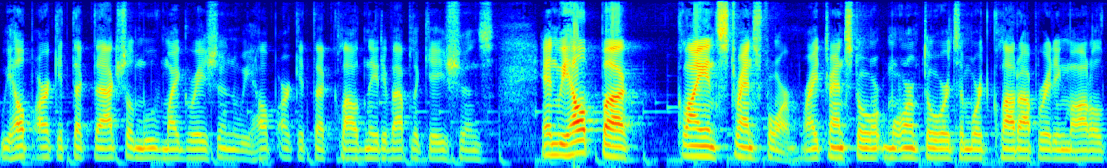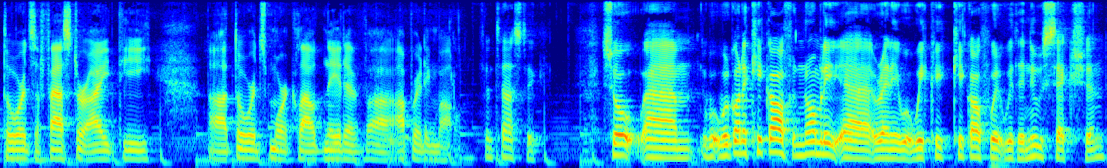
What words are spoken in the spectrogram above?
We help architect the actual move migration. We help architect cloud native applications. And we help uh, clients transform, right? Transform towards a more cloud operating model, towards a faster IT, uh, towards more cloud native uh, operating model. Fantastic. So um, we're going to kick off. Normally, uh, Rennie, we kick off with, with a new section.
